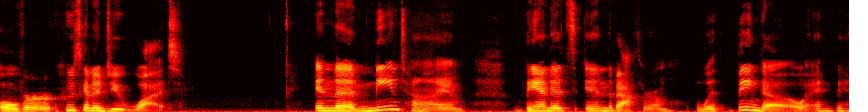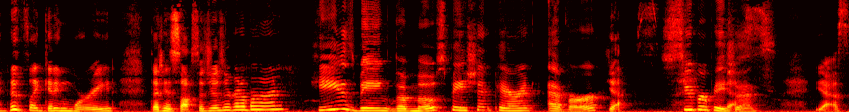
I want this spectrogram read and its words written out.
over who's going to do what. In the meantime, Bandit's in the bathroom with Bingo, and Bandit's like getting worried that his sausages are going to burn. He is being the most patient parent ever. Yes. Super patient. Yes. Yes.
